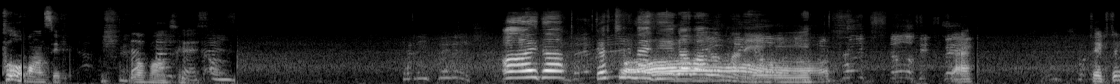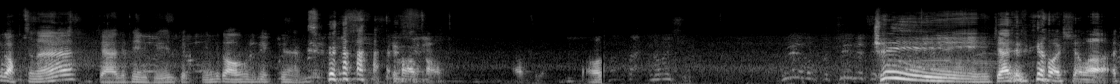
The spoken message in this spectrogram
Full ofansif. The Ofansif. focus on Can he finish? Ayda it's been. Sən çəkdin qapısını. Gəldi bir bir. Qaldı getdi yəni. Alt alt. Alt. Kane gəlir yavaş yavaş.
